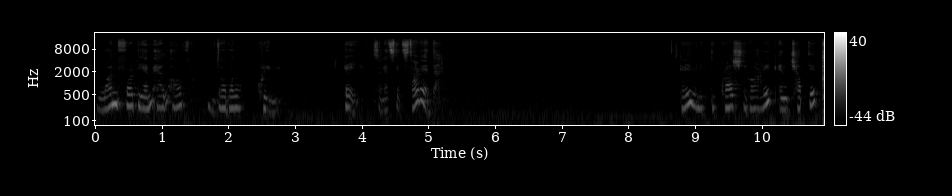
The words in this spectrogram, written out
140 ml of double cream. Okay, so let's get started. Okay, we need to crush the garlic and chop it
